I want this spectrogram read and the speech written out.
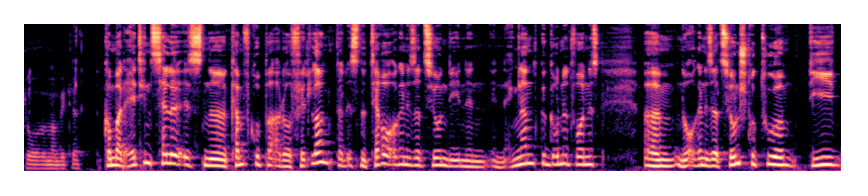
Dove mal bitte. Combat 18 Zelle ist eine Kampfgruppe Adolf Hitler. Das ist eine Terrororganisation, die in, den, in England gegründet worden ist. Ähm, eine Organisationsstruktur, die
